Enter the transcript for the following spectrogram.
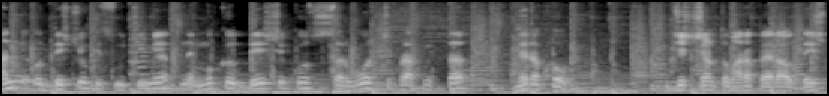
अन्य उद्देश्यों की सूची में अपने मुख्य उद्देश्य को सर्वोच्च प्राथमिकता में रखो। जिस क्षण तुम्हारा पहला उद्देश्य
